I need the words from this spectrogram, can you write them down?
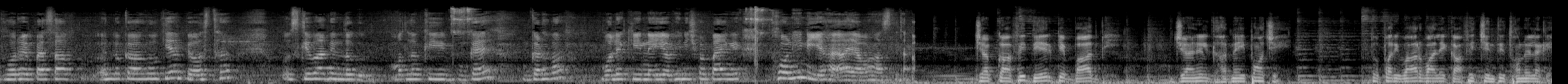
भोर में पैसा इन लोग का हो गया व्यवस्था। उसके बाद इन लोग मतलब कि गए गढ़वा। बोले कि नहीं अभी नहीं छोड़ पाएँगे। फ़ोन ही नहीं आया वहाँ से। जब काफ़ी देर के बाद भी जैनिल घर नहीं पहुँचे तो परिवार वाले काफ़ी चिंतित होने लगे।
